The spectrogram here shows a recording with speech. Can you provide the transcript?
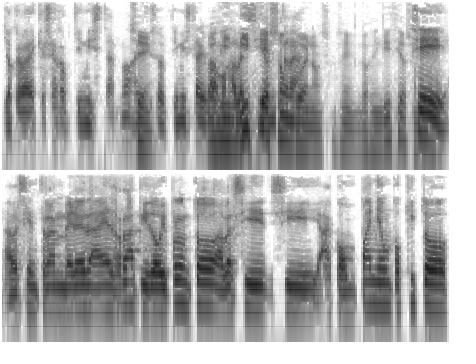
yo creo que hay que ser optimistas, ¿no? Sí. Hay que ser optimistas y Los vamos a ver si indicios son entra- buenos, sí, los indicios son Sí, a ver si entra en vereda él rápido y pronto, a ver si, si acompaña un poquito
